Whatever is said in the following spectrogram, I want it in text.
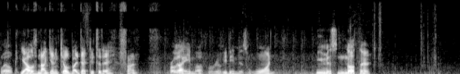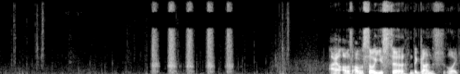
Well, Yeah, I was not getting killed by Deku today. It's fine. bro got aimbot for real. He didn't miss one. He missed nothing. I I was I was so used to the guns like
